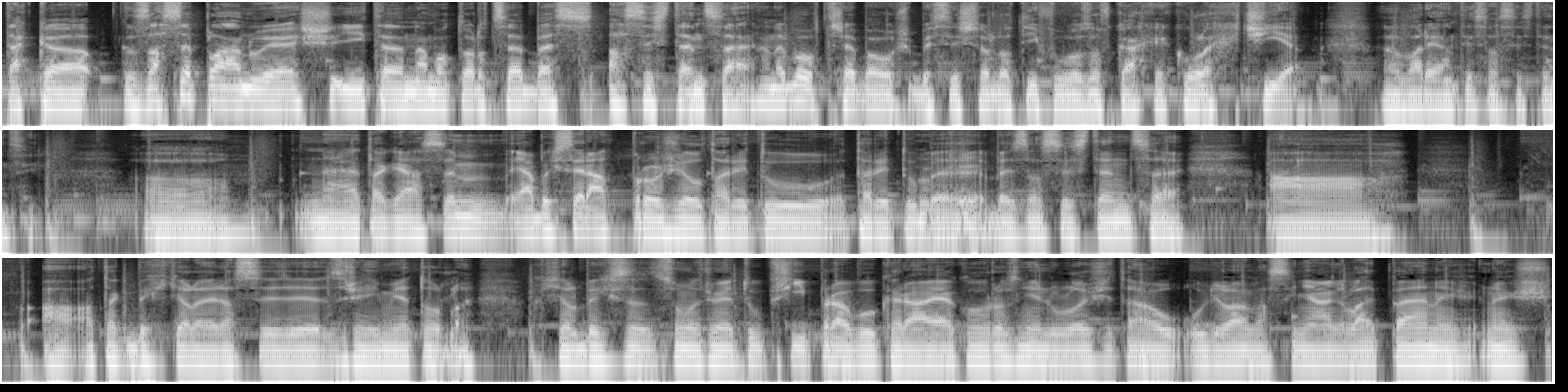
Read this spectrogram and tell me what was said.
tak uh, zase plánuješ jít na motorce bez asistence, nebo třeba už by si šel do té v uvozovkách jako lehčí varianty s asistencí? Uh, ne, tak já jsem, já bych se rád prožil tady tu, tady tu okay. be, bez asistence a a, a tak bych chtěl jet asi zřejmě tohle. Chtěl bych samozřejmě tu přípravu, která je jako hrozně důležitá, udělat asi nějak lépe, než, než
